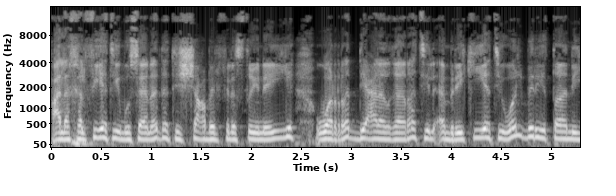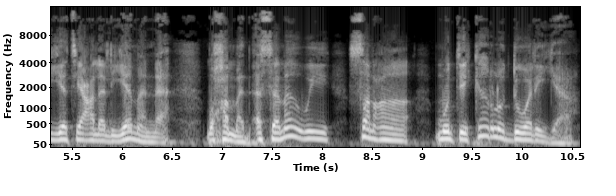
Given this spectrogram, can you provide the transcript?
على خلفية مساندة الشعب الفلسطيني والرد على الغارات الأمريكية والبريطانية على اليمن. محمد السماوي صنعاء. مونتي كارلو الدولية.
